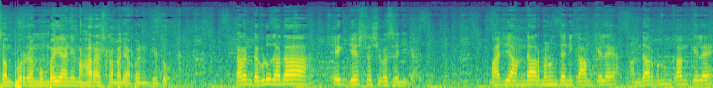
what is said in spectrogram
संपूर्ण मुंबई आणि महाराष्ट्रामध्ये आपण घेतो. कारण दगडूदादा एक ज्येष्ठ शिवसैनिक आहे. माजी आमदार म्हणून त्यांनी काम केलंय आमदार म्हणून काम केलं आहे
